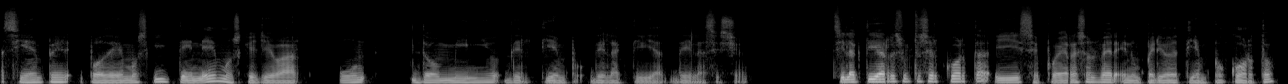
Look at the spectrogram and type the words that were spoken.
siempre podemos y tenemos que llevar un dominio del tiempo de la actividad de la sesión. Si la actividad resulta ser corta y se puede resolver en un periodo de tiempo corto,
